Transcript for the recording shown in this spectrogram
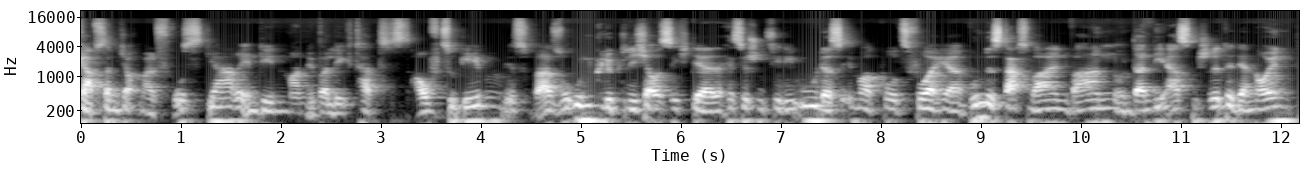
Gab es da nicht auch mal Frustjahre, in denen man überlegt hat, es aufzugeben? Es war so unglücklich aus Sicht der hessischen CDU, dass immer kurz vorher Bundestagswahlen waren und dann die ersten Schritte der neuen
